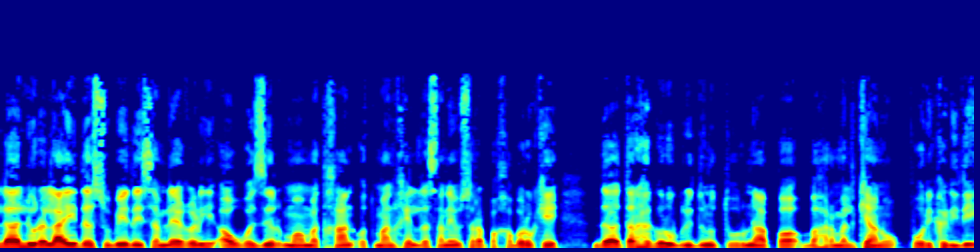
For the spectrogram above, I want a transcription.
له لورلای د صوبې د اسمبلی غړي او وزیر محمد خان عثمان خیل رسنیو سره په خبرو کې د ترهګرو بریدونو تورونه په بهر ملکیانو پورې کړی دي.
